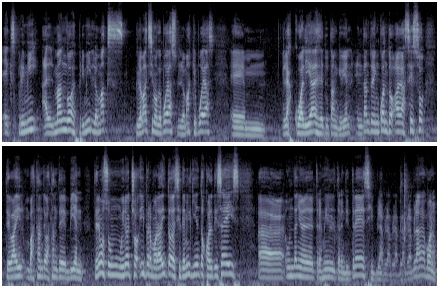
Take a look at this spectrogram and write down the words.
exprimí al mango, exprimí lo, max, lo máximo que puedas, lo más que puedas. Eh, las cualidades de tu tanque, ¿bien? En tanto y en cuanto hagas eso, te va a ir bastante, bastante bien. Tenemos un Win 8 hiper moradito de 7546, uh, un daño de 3033 y bla, bla, bla, bla, bla, bla. Bueno,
